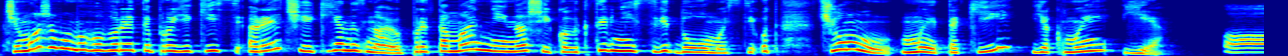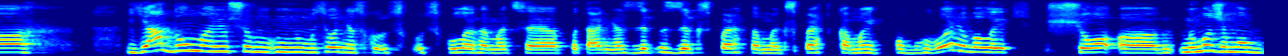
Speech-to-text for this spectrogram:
Чи можемо ми говорити про якісь речі, які я не знаю, притаманні нашій колективній свідомості? От чому ми такі, як ми є? О... Я думаю, що ми сьогодні з, колегами це питання з, експертами, експертками обговорювали. Що е, ми можемо,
